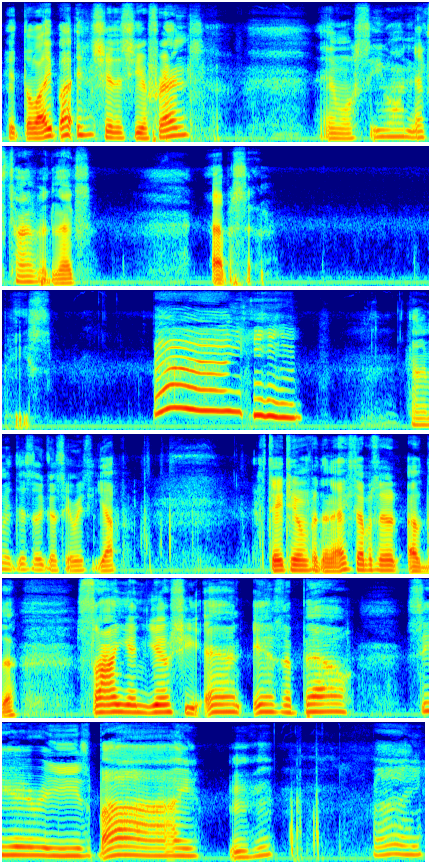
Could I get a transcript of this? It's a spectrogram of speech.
hit the like button, share this to your friends, and we'll see you on next time for the next episode. Peace. Bye. kind of made this a good series. Yep. Stay tuned for the next episode of the Cyan Yoshi and Isabelle series. Bye. Mm-hmm. Bye.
